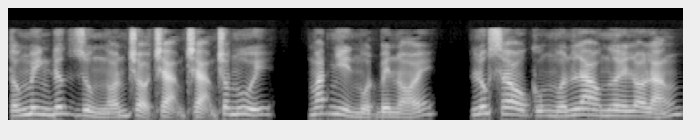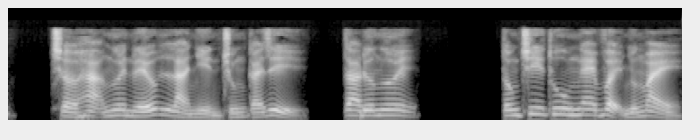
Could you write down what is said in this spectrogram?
Tống Minh Đức dùng ngón trỏ chạm chạm chót mũi, mắt nhìn một bên nói, lúc sau cũng muốn lao ngươi lo lắng, chờ hạ ngươi nếu là nhìn chúng cái gì, ta đưa ngươi. Tống Chi Thu nghe vậy nhướng mày,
